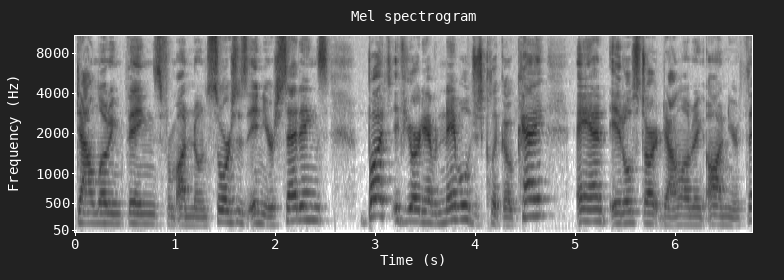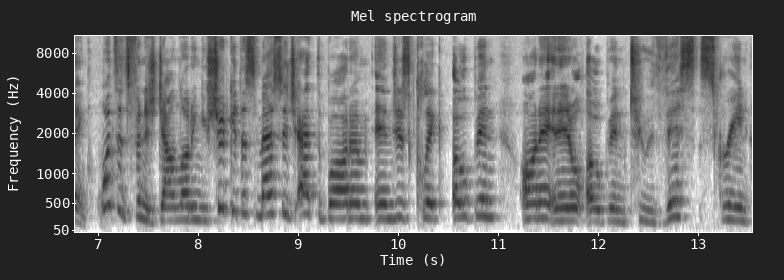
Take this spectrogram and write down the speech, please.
downloading things from unknown sources in your settings, but if you already have it enabled, just click OK, and it'll start downloading on your thing. Once it's finished downloading, you should get this message at the bottom, and just click Open on it, and it'll open to this screen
